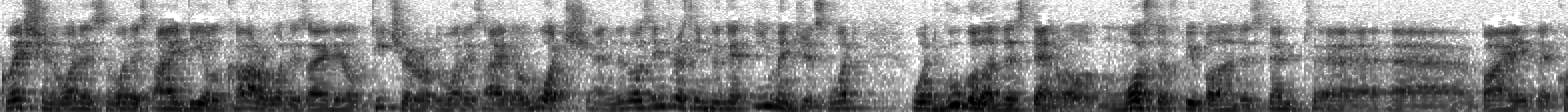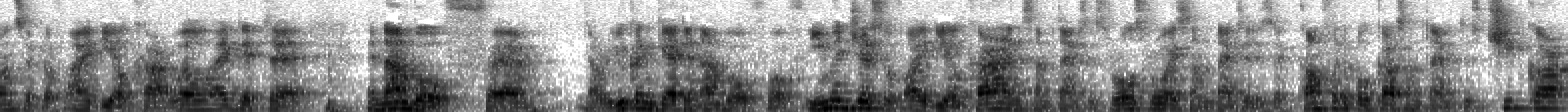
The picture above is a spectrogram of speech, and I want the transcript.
question: what is what is ideal car, what is ideal teacher, or what is ideal watch? And it was interesting to get images. What what Google understand? Well, most of people understand uh, uh, by the concept of ideal car. Well, I get uh, a number of or you can get a number of, of images of ideal car and sometimes it's Rolls Royce, sometimes it is a comfortable car, sometimes it is cheap car,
